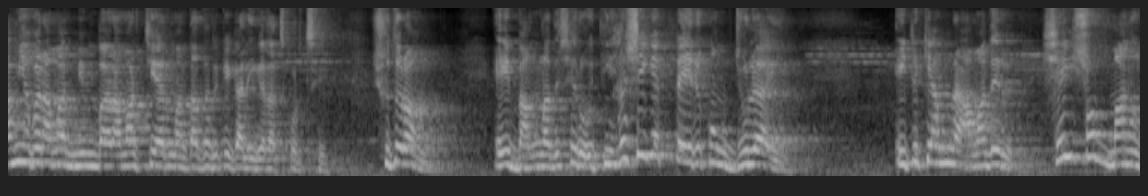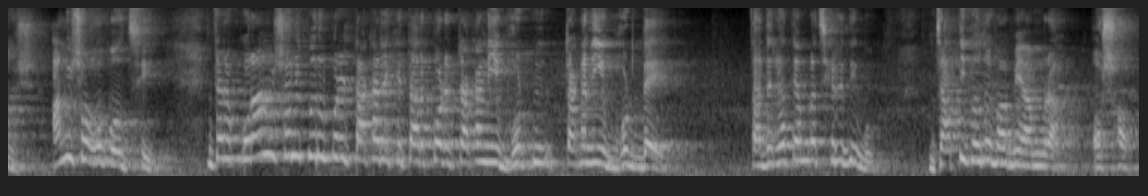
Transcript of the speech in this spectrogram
আমি আবার আমার মেম্বার, আমার চেয়ারম্যান তাদেরকে গালিগালাজ করছি। সুতরাং এই বাংলাদেশের ঐতিহাসিক একটা এরকম জুলাই, এইটা কি আমরা আমাদের সেই সব মানুষ, আমি সহ বলছি যারা কোরআন শরীফের উপরে টাকা রেখে তারপরে টাকা নিয়ে ভোট, টাকা নিয়ে ভোট দেয়, তাদের হাতে আমরা ছেড়ে দিব। জাতিগতভাবে আমরা অসৎ,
